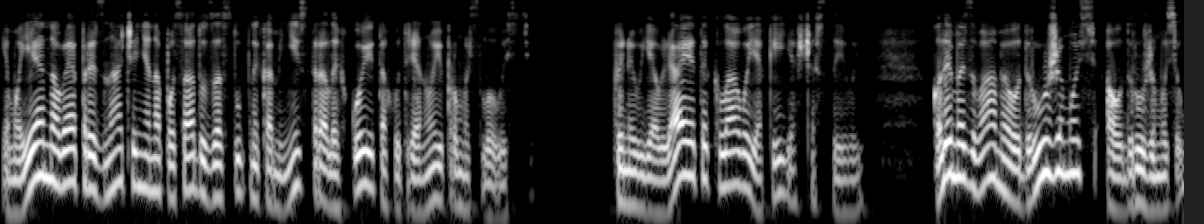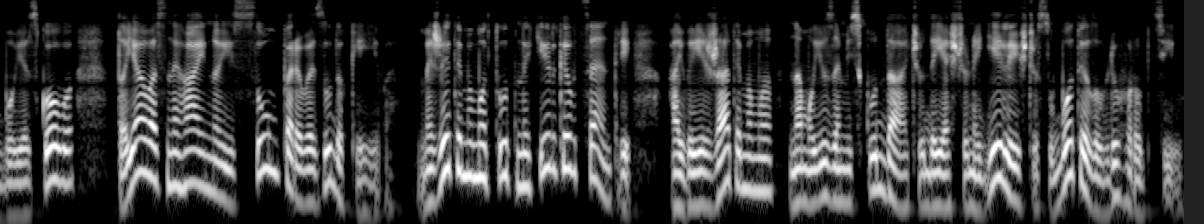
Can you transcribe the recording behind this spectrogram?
і моє нове призначення на посаду заступника міністра легкої та хутряної промисловості. Ви не уявляєте, Клаво, який я щасливий. Коли ми з вами одружимось, а одружимось обов'язково, то я вас негайно із Сум перевезу до Києва. Ми житимемо тут не тільки в центрі, а й виїжджатимемо на мою заміську дачу, де я щонеділі і щосуботи ловлю горобців.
